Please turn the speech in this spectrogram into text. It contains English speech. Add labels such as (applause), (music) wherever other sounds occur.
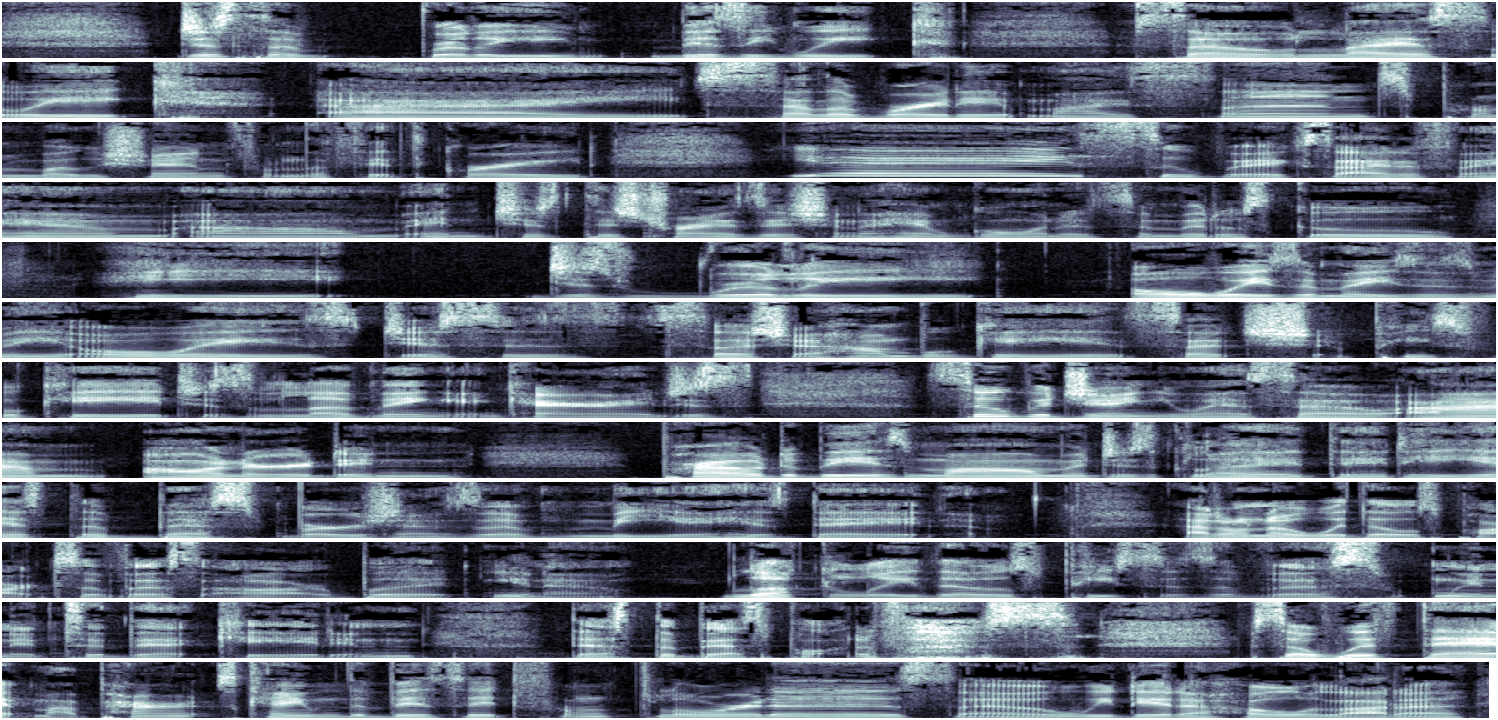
Just a really busy week. So last week, I celebrated my son's promotion from the fifth grade. Yay! Super excited for him. Um, and just this transition of him going into middle school. He just really always amazes me. Always just is such a humble kid, such a peaceful kid, just loving and caring, just super genuine. So I'm honored and proud to be his mom and just glad that he has the best versions of me and his dad. I don't know where those parts of us are, but you know, luckily those pieces of us went into that kid and that's the best part of (laughs) us. So with that, my parents came to visit from Florida, so we did a whole lot of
